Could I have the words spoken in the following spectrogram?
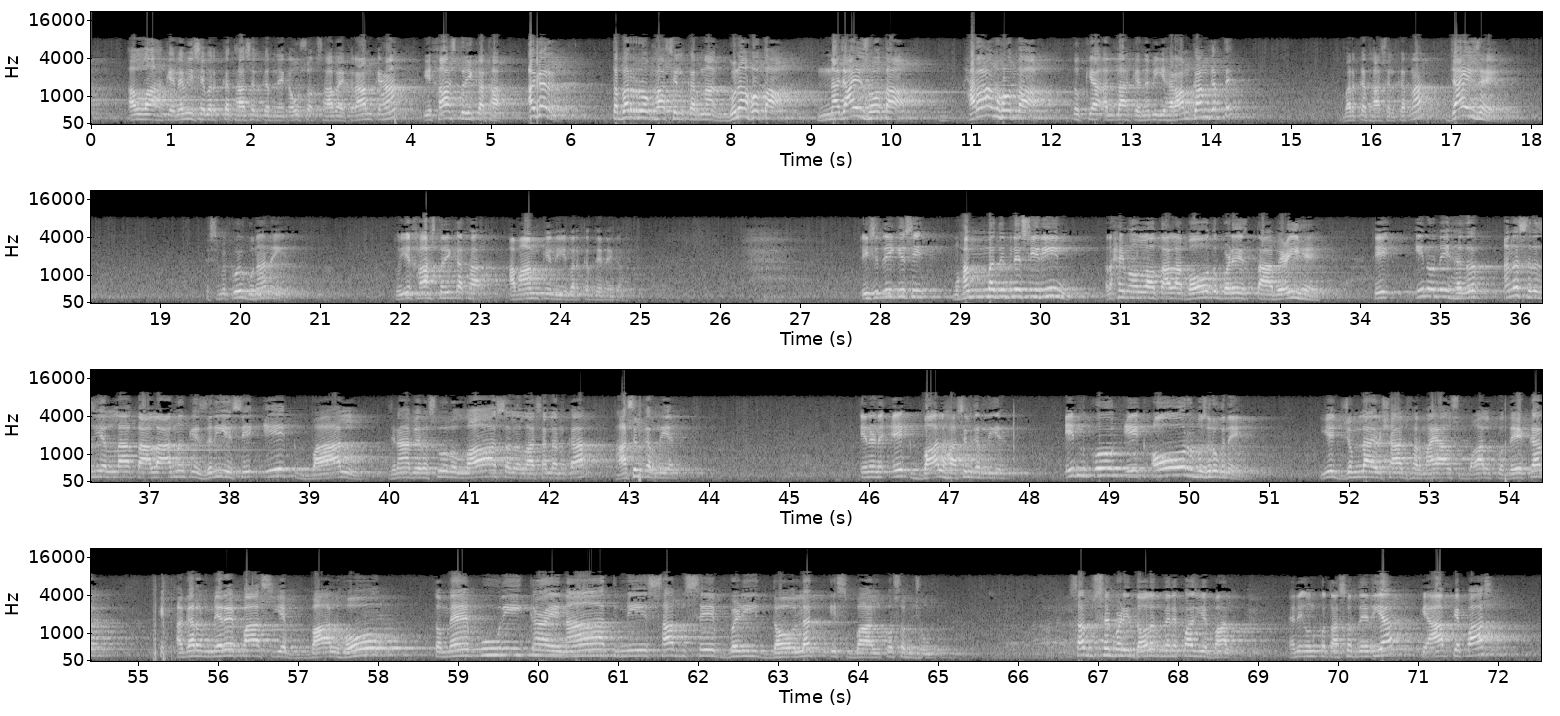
اللہ کے نبی سے برکت حاصل کرنے کا اس وقت صحابہ کرام کے ہاں یہ خاص طریقہ تھا۔ اگر تبرک حاصل کرنا گناہ ہوتا، ناجائز ہوتا حرام ہوتا تو کیا اللہ کے نبی یہ حرام کام کرتے؟ برکت حاصل کرنا جائز ہے۔ اس میں کوئی گناہ نہیں ہے۔ تو یہ خاص طریقہ تھا عوام کے لیے برکت دینے کا۔ اسی طریقے سے محمد ابن سیرین رحمہ اللہ تعالی بہت بڑے تابعی ہیں۔ ٹھیک انہوں نے حضرت انس رضی اللہ تعالی عنہ کے ذریعے سے ایک بال جناب رسول اللہ صلی اللہ علیہ وسلم کا حاصل کر لیا۔ انہوں نے ایک بال حاصل کر لیا۔ ان کو ایک اور بزرگ نے یہ جملہ ارشاد فرمایا اس بال کو دیکھ کر کہ اگر میرے پاس یہ بال ہو تو میں پوری کائنات میں سب سے بڑی دولت اس بال کو سمجھوں۔ سب سے بڑی دولت میرے پاس یہ بال۔ یعنی ان کو تاثر دے دیا کہ آپ کے پاس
